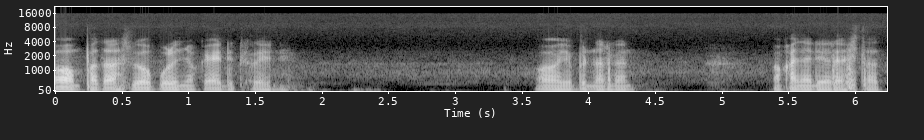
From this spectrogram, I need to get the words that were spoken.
Oh 420 nya ke edit kali ini. Oh ya benar kan? Makanya di restart.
